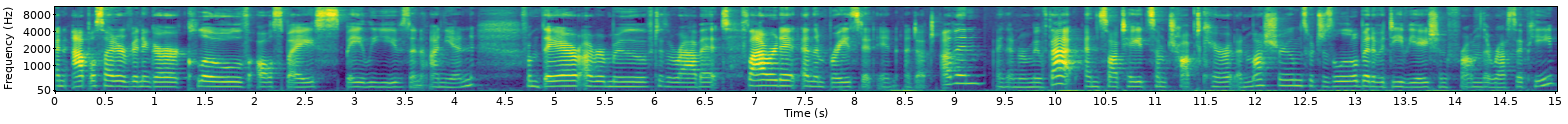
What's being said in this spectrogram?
an apple cider vinegar, clove, allspice, bay leaves, and onion. From there, I removed the rabbit, floured it, and then braised it in a Dutch oven. I then removed that and sauteed some chopped carrot and mushrooms, which is a little bit of a deviation from the recipe,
